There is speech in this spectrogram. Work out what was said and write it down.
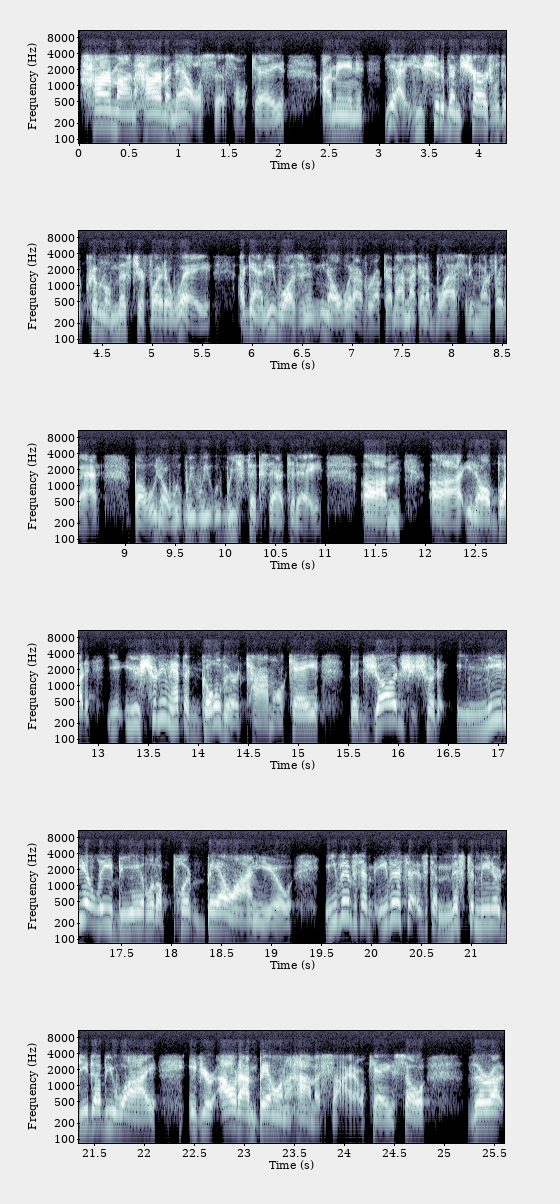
harm on harm analysis, okay? I mean, yeah, he should have been charged with a criminal mischief right away. Again, he wasn't, you know, whatever. Okay, I'm not going to blast anyone for that, but you know, we we we fixed that today. Um, uh, you know, but you, you shouldn't even have to go there, Tom. Okay, the judge should immediately be able to put bail on you, even if it's a, even if it's a, if it's a misdemeanor DWI, if you're out on bail on a homicide. Okay, so there are,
